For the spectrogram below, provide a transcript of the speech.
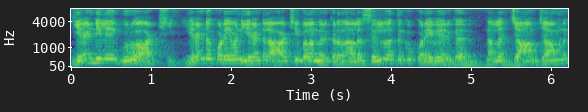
இரண்டிலே குரு ஆட்சி. இரண்டு குடைவன் இரண்டில் ஆட்சி பலம் இருக்கிறதுனால செல்வத்துக்கு குறைவே இருக்காது. நல்ல ஜாம் ஜாம்னு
